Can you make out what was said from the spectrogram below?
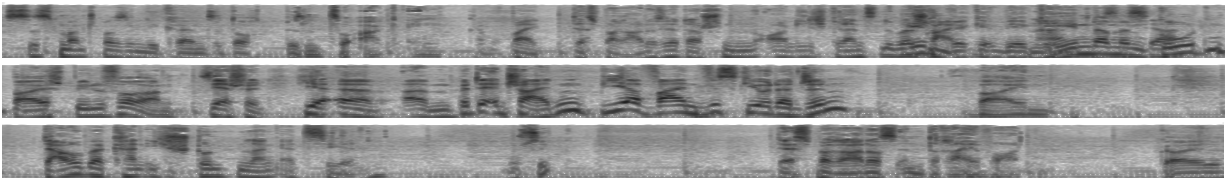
es ist manchmal sind die Grenzen doch ein bisschen zu arg eng. Wobei Desperados ja da schon ordentlich Grenzen überschreiten. wir wir Na, gehen da mit einem ja- guten Beispiel voran. Sehr schön. Hier, äh, ähm, bitte entscheiden. Bier, Wein, Whisky oder Gin? Wein, Darüber kann ich stundenlang erzählen. Musik, Desperados in drei Worten. geil,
